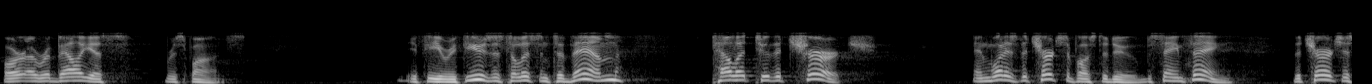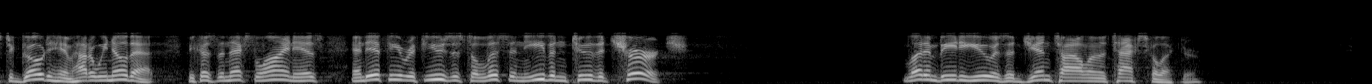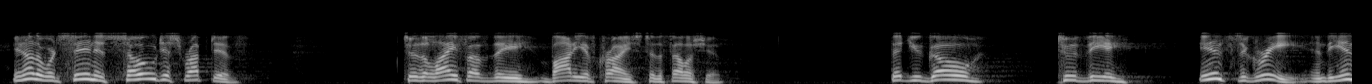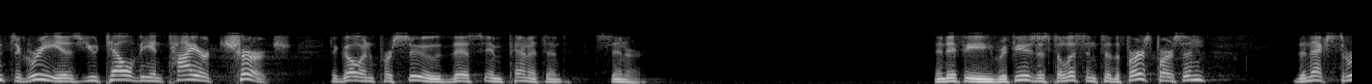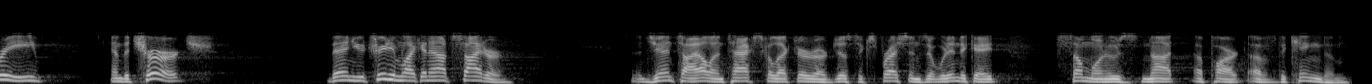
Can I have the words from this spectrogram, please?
or a rebellious response. If he refuses to listen to them, tell it to the church. And what is the church supposed to do? The same thing. The church is to go to him. How do we know that? Because the next line is, and if he refuses to listen even to the church, let him be to you as a Gentile and a tax collector. In other words, sin is so disruptive to the life of the body of Christ, to the fellowship, that you go to the nth degree, and the nth degree is you tell the entire church to go and pursue this impenitent sinner. And if he refuses to listen to the first person, the next three, and the church, then you treat him like an outsider. Gentile and tax collector are just expressions that would indicate someone who's not a part of the kingdom.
